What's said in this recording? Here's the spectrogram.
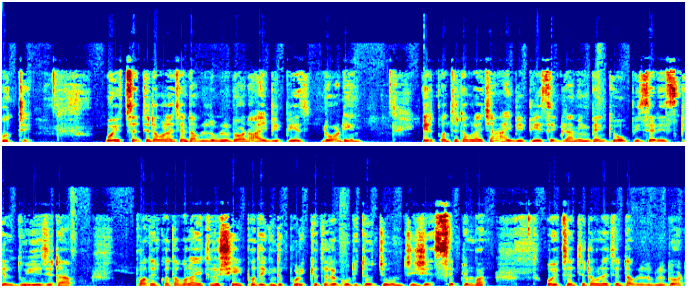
হচ্ছে। ওয়েবসাইট যেটা বলা হয়েছে W W dot IBPS dot in এরপর যেটা বলা হয়েছে আইবিপিএস গ্রামীণ ব্যাংকে অফিসার স্কেল দুইয়ে যেটা পদের কথা বলা হয়েছিল, সেই পদে কিন্তু পরীক্ষা যেটা গঠিত হচ্ছে উনত্রিশে সেপ্টেম্বর। ওয়েবসাইট যেটা বলা হয়েছে W W dot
